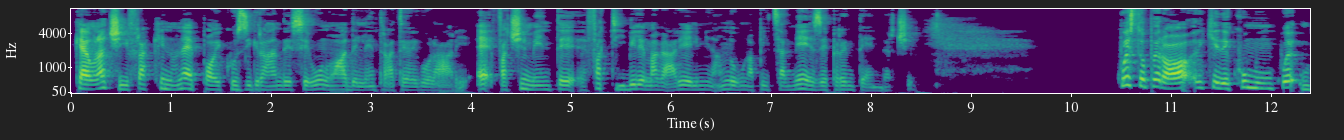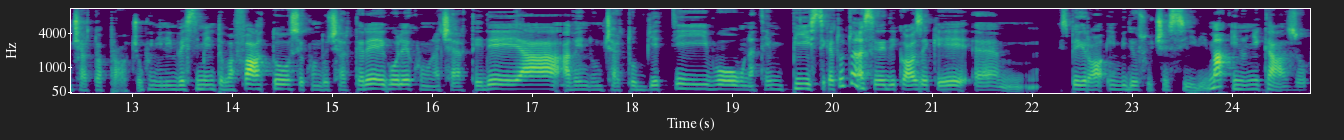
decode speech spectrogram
che è una cifra che non è poi così grande se uno ha delle entrate regolari. È facilmente fattibile magari eliminando una pizza al mese, per intenderci. Questo però richiede comunque un certo approccio, quindi l'investimento va fatto secondo certe regole, con una certa idea, avendo un certo obiettivo, una tempistica, tutta una serie di cose che ehm, spiegherò in video successivi, ma in ogni caso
